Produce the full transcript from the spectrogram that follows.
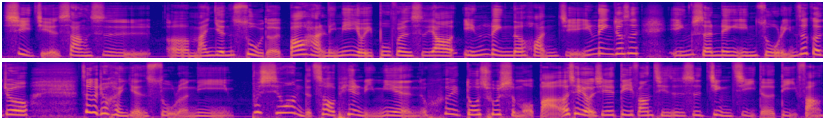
细节上是呃蛮严肃的，包含里面有一部分是要迎灵的环节，迎灵就是迎神灵、迎祖灵，这个就这个就很严肃了。你不希望你的照片里面会多出什么吧？而且有些地方其实是禁忌的地方，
